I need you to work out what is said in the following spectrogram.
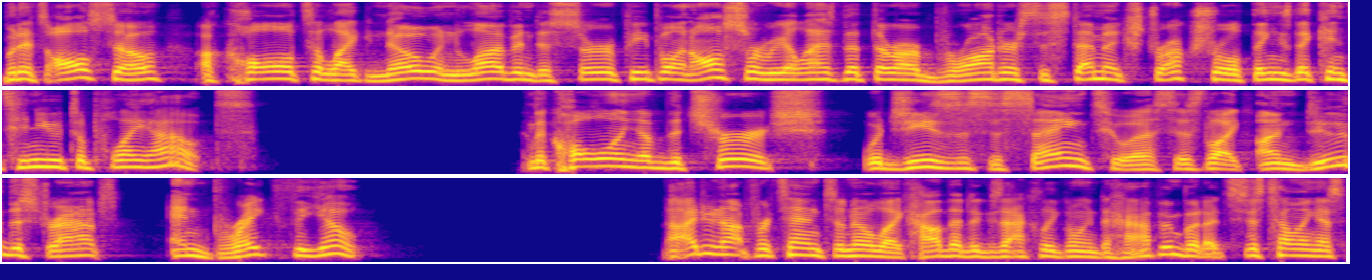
But it's also a call to like know and love and to serve people and also realize that there are broader systemic structural things that continue to play out. And the calling of the church, what Jesus is saying to us is like undo the straps and break the yoke. Now, I do not pretend to know like how that exactly going to happen, but it's just telling us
